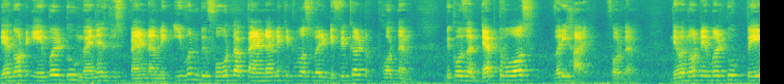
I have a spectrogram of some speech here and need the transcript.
they are not able to manage this pandemic even before the pandemic it was very difficult for them because the debt was very high for them they were not able to pay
